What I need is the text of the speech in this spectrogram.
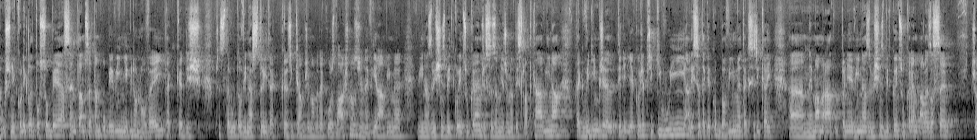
uh, už několik let po sobě a sem tam se tam objeví někdo novej, tak když představu to vinařství, tak říkám, že máme takovou zvláštnost, že nevyrábíme vína s vyšším zbytkovým cukrem, že se zaměřujeme na ty sladká vína, tak vidím, že ty lidi jakože přikivují a když se tak jako bavíme, tak si říkají, uh, nemám rád úplně vína s vyšším zbytkovým cukrem, ale zase, že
